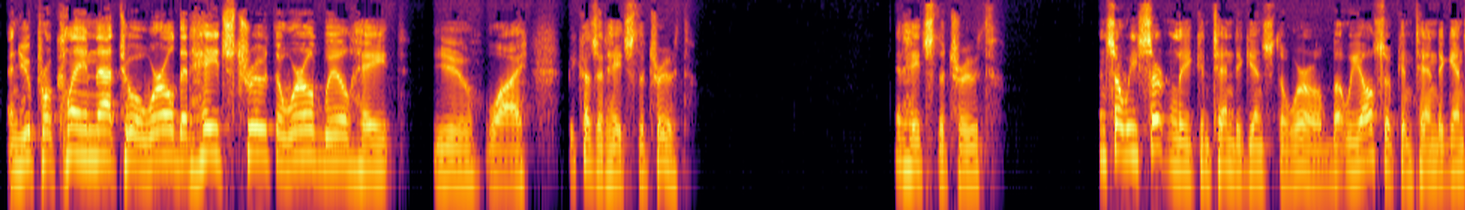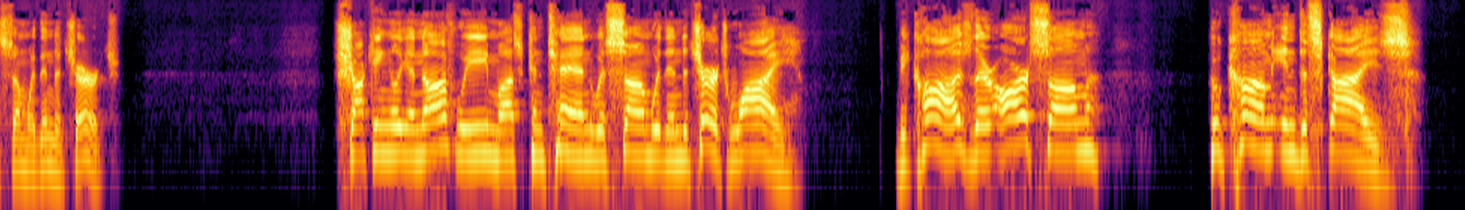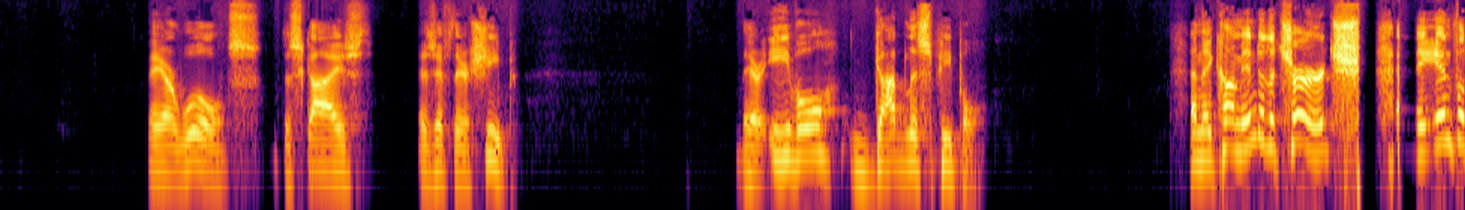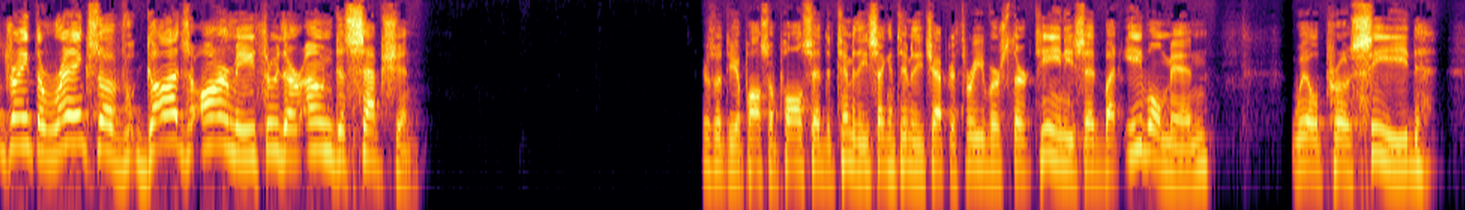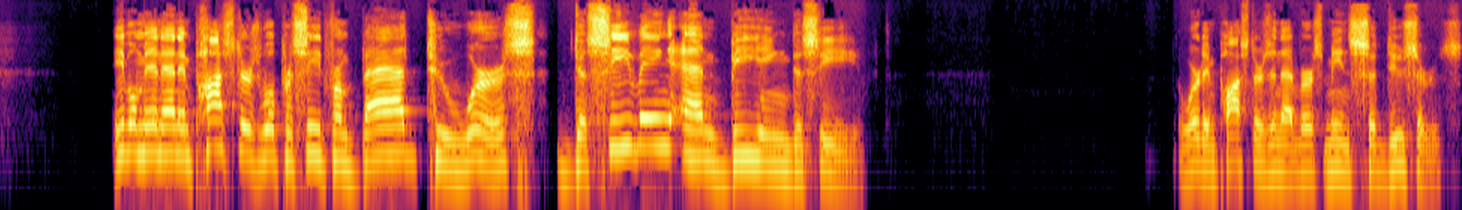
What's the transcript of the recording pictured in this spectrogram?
and you proclaim that to a world that hates truth, the world will hate you. Why? Because it hates the truth. It hates the truth. And so we certainly contend against the world, but we also contend against some within the church. Shockingly enough, we must contend with some within the church. Why? Because there are some who come in disguise. They are wolves disguised as if they're sheep. They're evil, godless people. And they come into the church and they infiltrate the ranks of God's army through their own deception. Here's what the apostle Paul said to Timothy, 2 Timothy chapter 3 verse 13. He said, "But evil men will proceed Evil men and impostors will proceed from bad to worse, deceiving and being deceived. The word impostors in that verse means seducers.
